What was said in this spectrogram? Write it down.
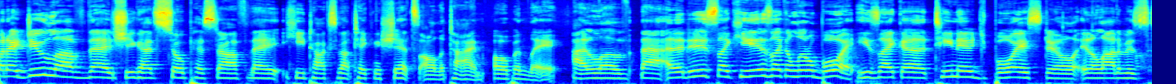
but I do love that she got so pissed off that he talks about taking shits all the time openly. I love that. And it is like he is like a little boy. He's like a teenage boy still in a lot of his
